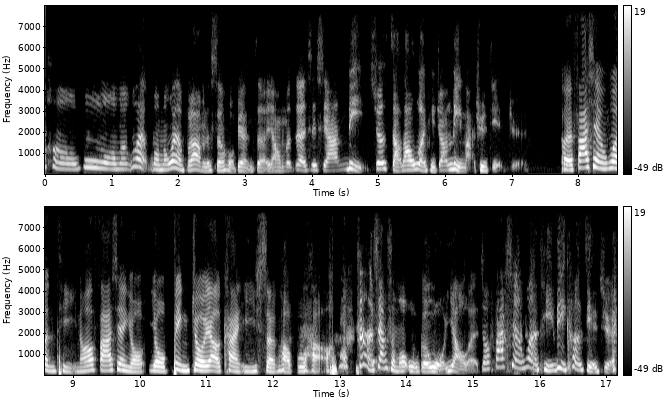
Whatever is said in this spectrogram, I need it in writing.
恐怖！我们为我们为了不让我们的生活变成这样，我们真的是先要立，就是找到问题就要立马去解决。对，发现问题，然后发现有有病就要看医生，好不好？这很像什么五个我要哎、欸，就发现问题立刻解决，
